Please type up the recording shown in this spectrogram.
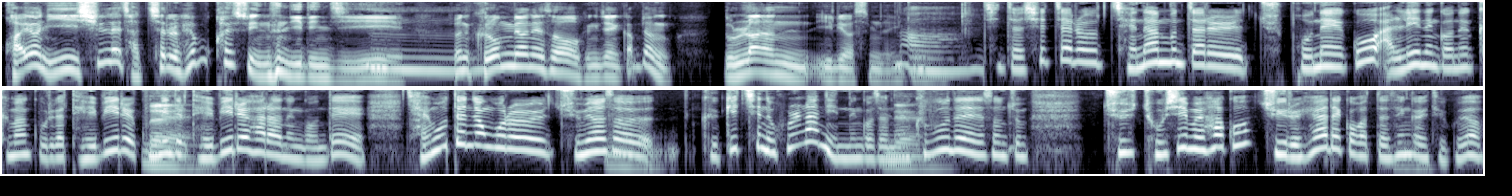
과연 이 신뢰 자체를 회복할 수 있는 일인지 음. 저는 그런 면에서 굉장히 깜짝 놀란 일이었습니다. 이게. 아, 진짜 실제로 재난 문자를 주- 보내고 알리는 거는 그만큼 우리가 대비를 국민들 네. 대비를 하라는 건데 잘못된 정보를 주면서 음. 그 끼치는 혼란이 있는 거잖아요. 네. 그 부분에 대해서는 좀 주, 조심을 하고 주의를 해야 될 것 같다는 생각이 들고요.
